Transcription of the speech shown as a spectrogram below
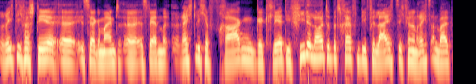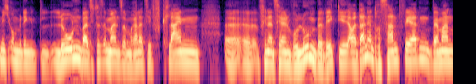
richtig verstehe, äh, ist ja gemeint, äh, es werden rechtliche Fragen geklärt, die viele Leute betreffen, die vielleicht sich für einen Rechtsanwalt nicht unbedingt lohnen, weil sich das immer in so einem relativ kleinen äh, finanziellen Volumen bewegt, die aber dann interessant werden, wenn man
